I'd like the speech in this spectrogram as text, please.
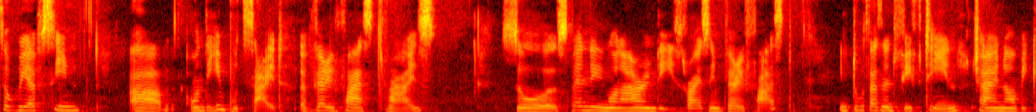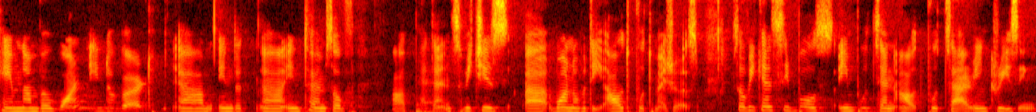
So we have seen um, on the input side a very fast rise. So spending on R&D is rising very fast. In 2015, China became number one in the world um, in, the, uh, in terms of uh, patents, which is uh, one of the output measures. So we can see both inputs and outputs are increasing.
